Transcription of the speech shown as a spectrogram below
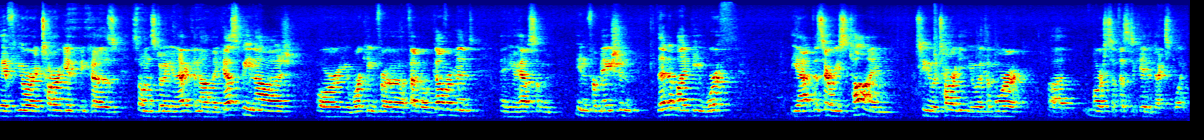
If you're a target because someone's doing an economic espionage, or you're working for a federal government and you have some information, then it might be worth the adversary's time to target you with a more, Uh, more sophisticated exploit.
